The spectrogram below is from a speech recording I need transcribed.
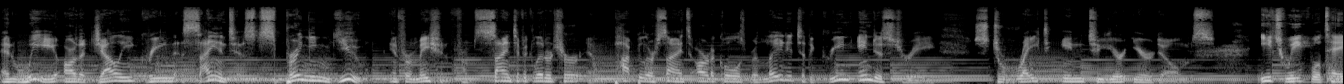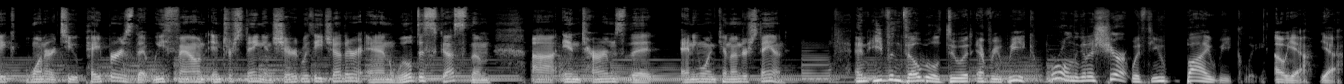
And we are the Jolly Green Scientists, bringing you information from scientific literature and popular science articles related to the green industry straight into your eardomes. Each week, we'll take one or two papers that we found interesting and shared with each other, and we'll discuss them uh, in terms that anyone can understand. And even though we'll do it every week, we're only going to share it with you bi weekly. Oh, yeah, yeah.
